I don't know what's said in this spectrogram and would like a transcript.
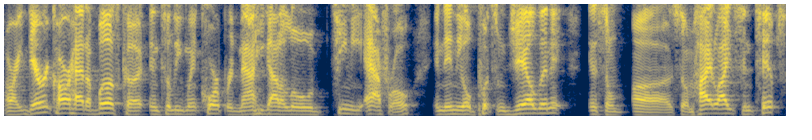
All right. Derek Carr had a buzz cut until he went corporate. Now he got a little teeny afro, and then he'll put some gel in it and some uh some highlights and tips,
